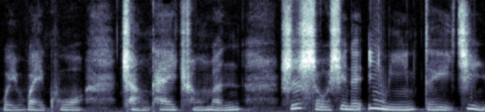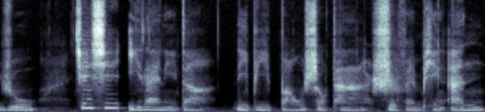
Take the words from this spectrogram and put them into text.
为外扩，敞开城门，使守信的异民得以进入。艰辛依赖你的，你必保守他十分平安，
